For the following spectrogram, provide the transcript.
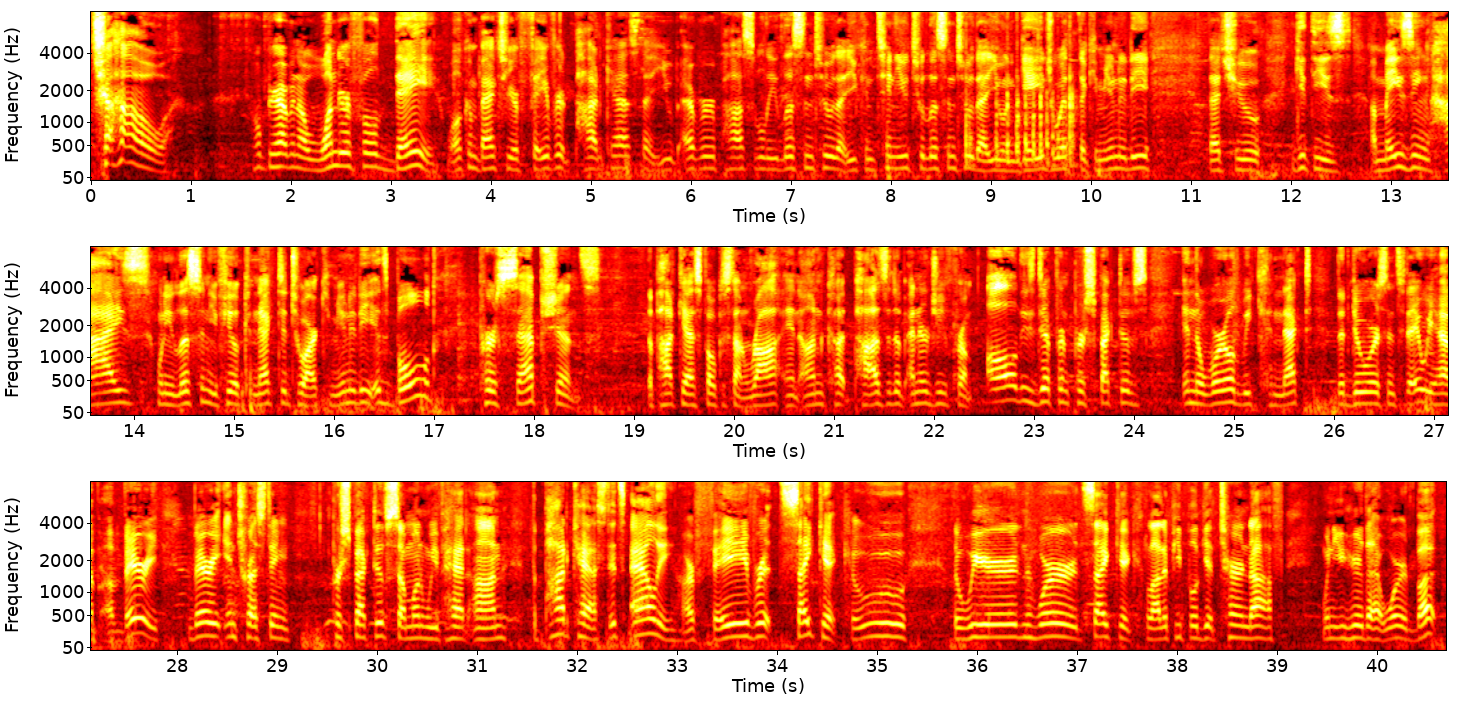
Ciao. Hope you're having a wonderful day. Welcome back to your favorite podcast that you've ever possibly listened to, that you continue to listen to, that you engage with the community, that you get these amazing highs when you listen. You feel connected to our community. It's bold perceptions. The podcast focused on raw and uncut positive energy from all these different perspectives in the world. We connect the doers, and today we have a very, very interesting perspective. Someone we've had on the podcast. It's Allie, our favorite psychic. Ooh, the weird word psychic. A lot of people get turned off when you hear that word, but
